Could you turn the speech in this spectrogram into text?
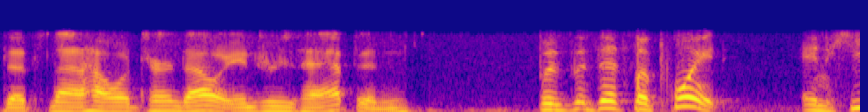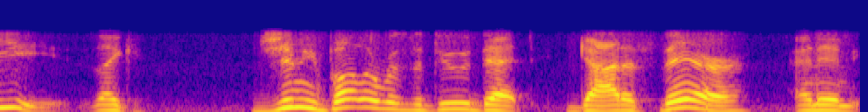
that's not how it turned out. Injuries happen. But but that's my point. And he like Jimmy Butler was the dude that got us there, and then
